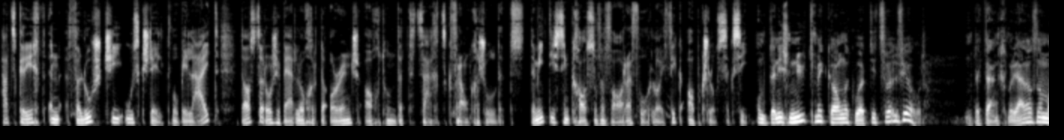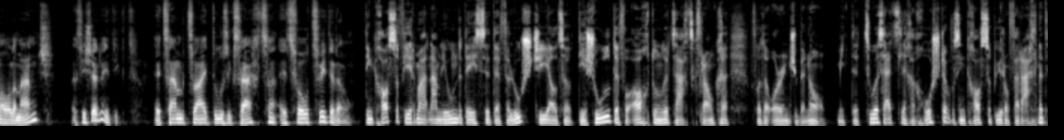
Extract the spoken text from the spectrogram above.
hat das Gericht einen Verlustschein ausgestellt, wo beleidigt, dass der Roger Bärlocher der Orange 860 Franken schuldet. Damit ist sein Kassoverfahren vorläufig abgeschlossen gewesen. Und dann ist nichts mehr gegangen, gute zwölf Jahre. Und dann denkt man ja als normaler Mensch, es ist erledigt. Jetzt haben wir 2016, jetzt fängt es wieder an. Die Inkassofirma hat nämlich unterdessen den Verlustschein, also die Schulden von 860 Franken von der Orange übernommen. Mit den zusätzlichen Kosten, die das Inkassobüro verrechnet,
